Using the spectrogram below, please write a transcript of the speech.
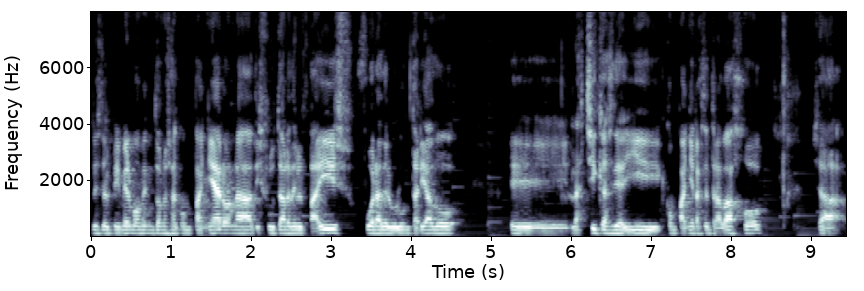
Desde el primer momento nos acompañaron a disfrutar del país, fuera del voluntariado, eh, las chicas de allí, compañeras de trabajo. O sea,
